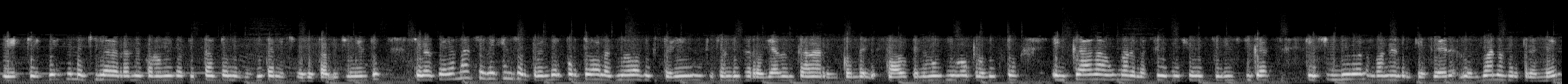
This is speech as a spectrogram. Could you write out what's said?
que, que dejen aquí la derrama económica que tanto necesitan nuestros establecimientos, pero que además se dejen sorprender por todas las nuevas experiencias que se han desarrollado en cada rincón del Estado. Tenemos nuevo producto en cada una de las seis regiones turísticas que sin duda los van a enriquecer, los van a sorprender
